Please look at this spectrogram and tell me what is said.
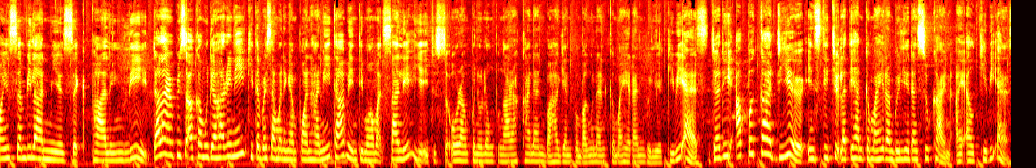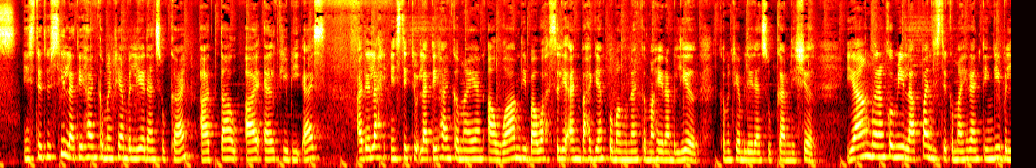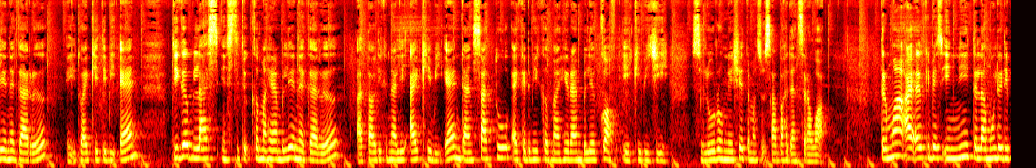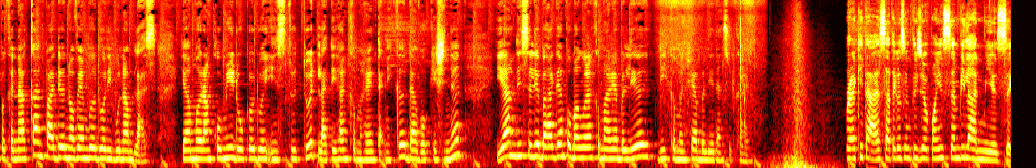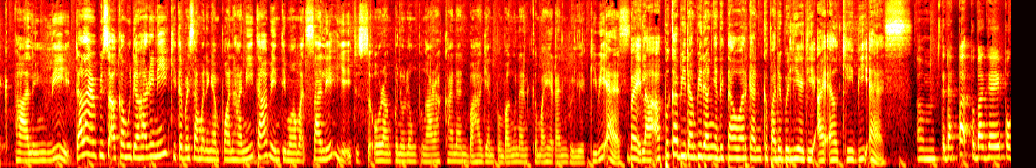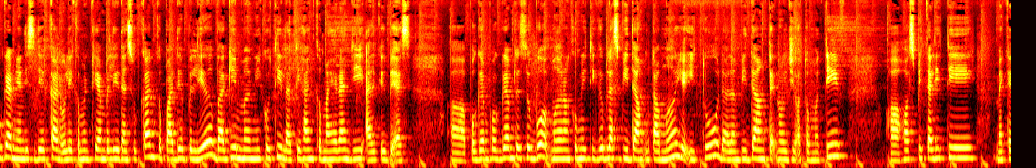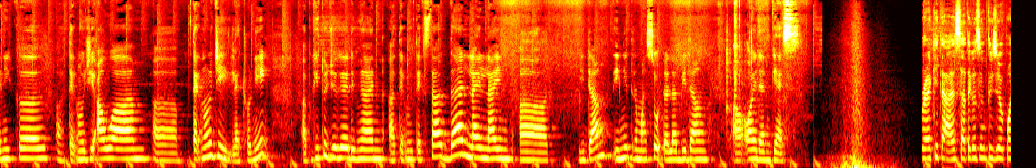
Music paling lead. Dalam episod Akar Muda hari ini, kita bersama dengan Puan Hanita binti Muhammad Saleh iaitu seorang penolong pengarah kanan bahagian pembangunan kemahiran belia KBS. Jadi, apakah dia Institut Latihan Kemahiran Belia dan Sukan ILKBS? Institusi Latihan Kementerian Belia dan Sukan atau ILKBS adalah Institut Latihan Kemahiran Awam di bawah selian bahagian pembangunan kemahiran belia Kementerian Belia dan Sukan Malaysia yang merangkumi 8 distrik kemahiran tinggi belia negara iaitu IKTBN, 13 Institut Kemahiran Belia Negara atau dikenali IKBN dan satu Akademi Kemahiran Belia Golf AKBG seluruh Malaysia termasuk Sabah dan Sarawak. Terma ILKBS ini telah mula diperkenalkan pada November 2016 yang merangkumi 22 institut latihan kemahiran teknikal dan vocational yang diselia bahagian pembangunan kemahiran belia di Kementerian Belia dan Sukan. Rakita 107.9 Music paling lead. Dalam episod Akar Muda hari ini, kita bersama dengan Puan Hanita binti Muhammad Saleh iaitu seorang penolong pengarah kanan bahagian pembangunan kemahiran belia KBS. Baiklah, apakah bidang-bidang yang ditawarkan kepada belia di ILKBS? Um, terdapat pelbagai program yang disediakan oleh Kementerian Belia dan Sukan kepada belia bagi mengikuti latihan kemahiran di ILKBS. Uh, program-program tersebut merangkumi 13 bidang utama iaitu dalam bidang teknologi otomotif, uh, hospitality, mechanical, uh, teknologi awam, teknologi elektronik, begitu juga dengan teknologi tekstil dan lain-lain bidang ini termasuk dalam bidang oil dan gas. Rakita 107.9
